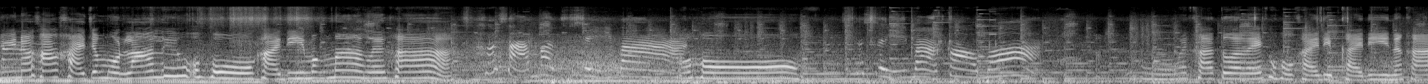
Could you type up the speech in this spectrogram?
นี่นะคะ ขายจะหมดร้านแล้วโอ้โห ขายดีมากๆเลยค่ะถ้าสามบาทสี่บาทโอ้โหถ้าสี่บาทเก้าบาทโอ้โหแม่ค้าตัวเล็กโอ้โหขายดิบขายดีนะคะ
